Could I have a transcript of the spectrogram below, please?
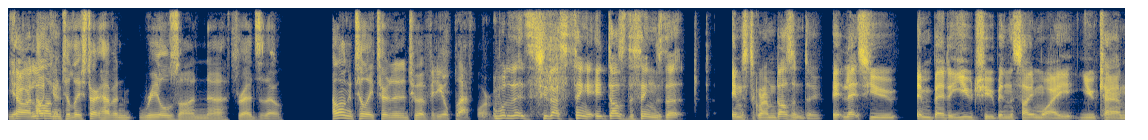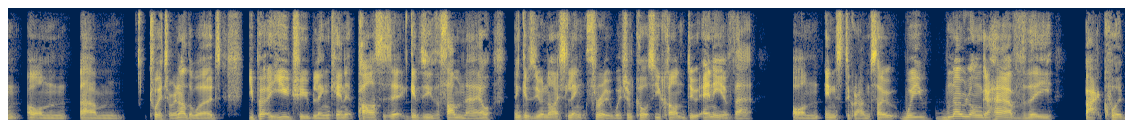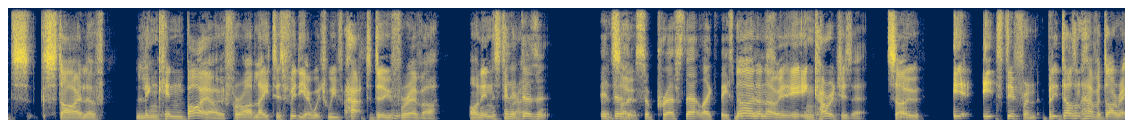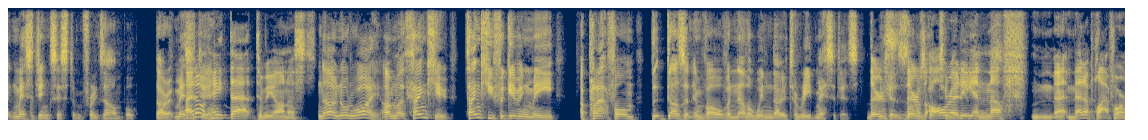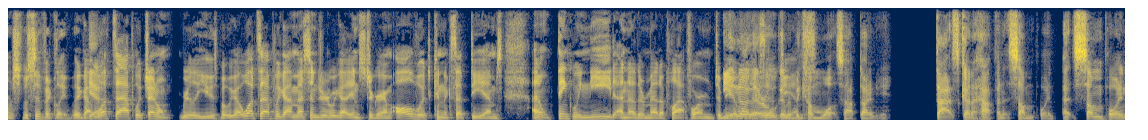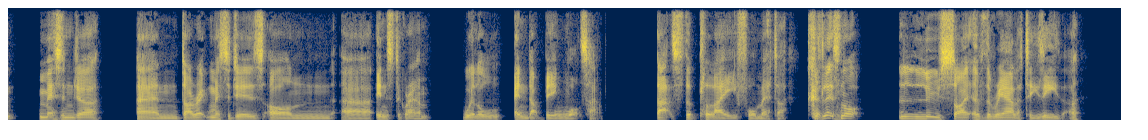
Yeah, I like How long it. until they start having reels on uh, threads, though? How long until they turn it into a video platform? Well, that's- see, that's the thing. It does the things that Instagram doesn't do. It lets you embed a YouTube in the same way you can on um, Twitter. In other words, you put a YouTube link in, it passes it, it gives you the thumbnail, and gives you a nice link through. Which, of course, you can't do any of that on Instagram. So we no longer have the backwards style of link in bio for our latest video, which we've had to do mm. forever on Instagram. And it doesn't. It And doesn't suppress that like Facebook. No, no, does? no. It, it encourages it. So it it's different, but it doesn't have a direct messaging system, for example. Direct messaging. I don't hate that, to be honest. No, nor do I. I'm like, thank you, thank you for giving me a platform that doesn't involve another window to read messages. There's there's I've got too already many of those. enough meta platforms specifically. We got Yeah. WhatsApp, which I don't really use, but we got WhatsApp, we got Messenger, we got Instagram, all of which can accept DMs. I don't think we need another meta platform to be able. You know they're all going to become WhatsApp, don't you? That's going to happen at some point. At some point, Messenger and direct messages on uh, Instagram will all end up being WhatsApp. That's the play for Meta. Because let's not lose sight of the realities either.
